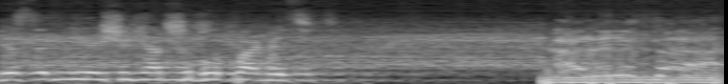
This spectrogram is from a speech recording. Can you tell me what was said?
если мне еще не отшибла память, Алиса!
